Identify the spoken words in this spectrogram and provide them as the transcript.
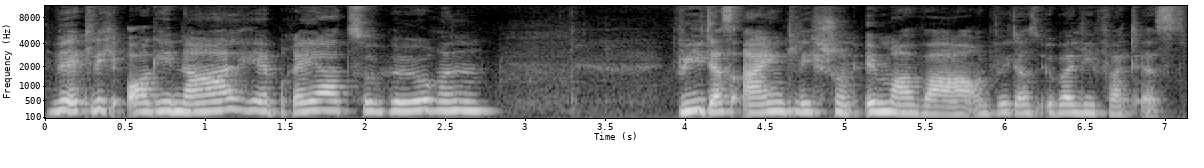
wirklich Original Hebräer zu hören, wie das eigentlich schon immer war und wie das überliefert ist.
